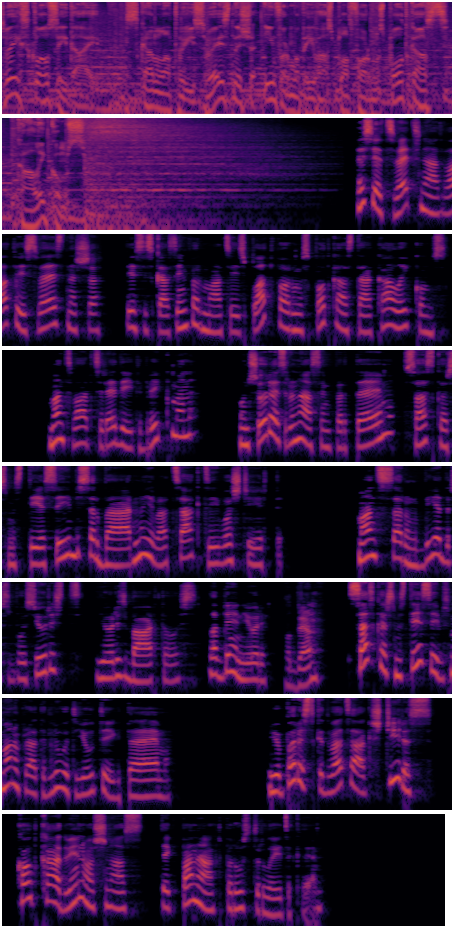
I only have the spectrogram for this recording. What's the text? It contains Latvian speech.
Sveiks, klausītāji! Skan Latvijas vēstneša informatīvās platformas podkāsts Kā likums. Esiet sveicināti Latvijas vēstneša tiesiskās informācijas platformas podkāstā Kā likums. Mans vārds ir Edīta Brikmane, un šoreiz runāsim par tēmu saskarsmes tiesības ar bērnu, ja vecāki dzīvo šķirti. Mans sarunu biedrs būs jurists Juris Bārtalis. Labdien, Juri! Labdien! Saskarsmes tiesības, manuprāt, ir ļoti jūtīga tēma. Jo parasti, kad vecāki šķiras, kaut kāda vienošanās tiek panākta par uzturlīdzekļiem.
